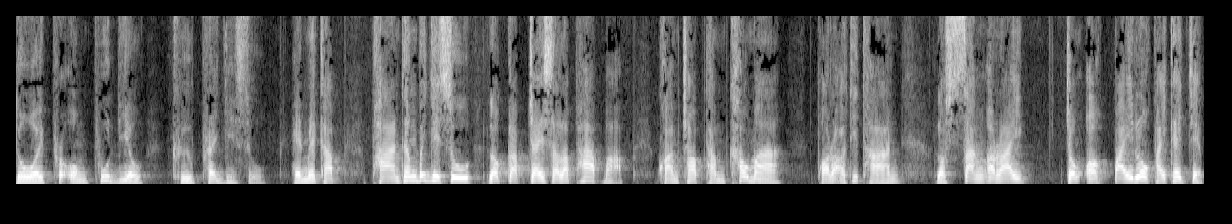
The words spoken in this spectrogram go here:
โดยพระองค์ผู้เดียวคือพระเยซูเห็นไหมครับ ผ่านทางพระเยซูเรากลับใจสารภาพบาป ความชอบธรรมเข้ามา พอเราอธิษฐาน เราสั่งอะไรจงออกไปโรคภัยแค่เจ็บ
